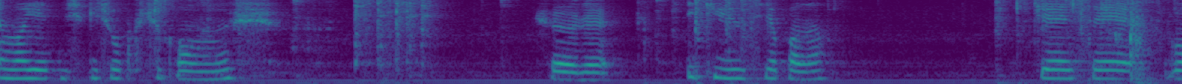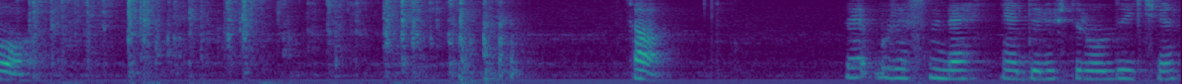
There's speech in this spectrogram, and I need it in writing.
Ama 72 çok küçük olmuş. Şöyle 200 yapalım. CSGO Tamam. Ve bu resmi de yine dönüştür olduğu için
